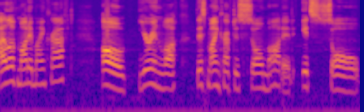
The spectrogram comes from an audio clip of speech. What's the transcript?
I love modded Minecraft. Oh, you're in luck. This Minecraft is so modded. It's so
